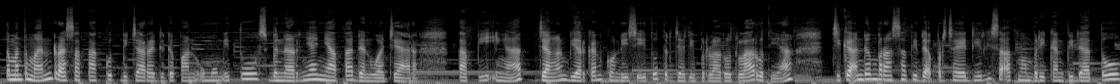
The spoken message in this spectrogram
Teman-teman, rasa takut bicara di depan umum itu sebenarnya nyata dan wajar. Tapi ingat, jangan biarkan kondisi itu terjadi berlarut-larut ya. Jika Anda merasa tidak percaya diri saat memberikan pidato,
